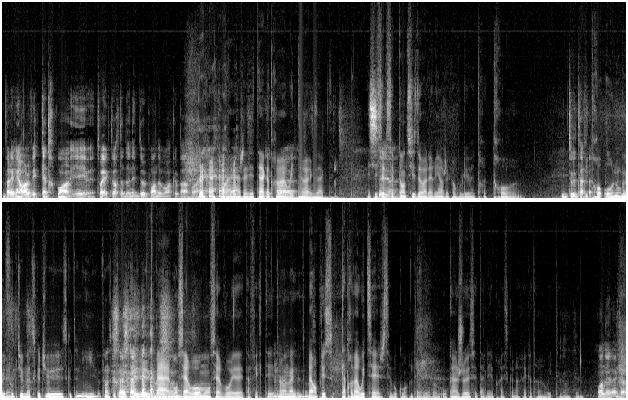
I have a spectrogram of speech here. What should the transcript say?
Valérie a enlevé 4 points et euh, toi, Hector, t'as donné 2 points de moins que par rapport à. ouais, j'hésitais à 88, ouais, exact. Et si c'est le 76 de Valérian, j'ai pas voulu être trop. Euh, Tout à fait. Trop haut non Il faut que tu mettes ce que tu ce que as mis, enfin ce que tu as prévu. bah, mon, cerveau, mon cerveau est affecté. bah, en plus, 88, c'est beaucoup. Hein, aucun jeu cette année presque n'a fait 88. Donc, euh. On est d'accord.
